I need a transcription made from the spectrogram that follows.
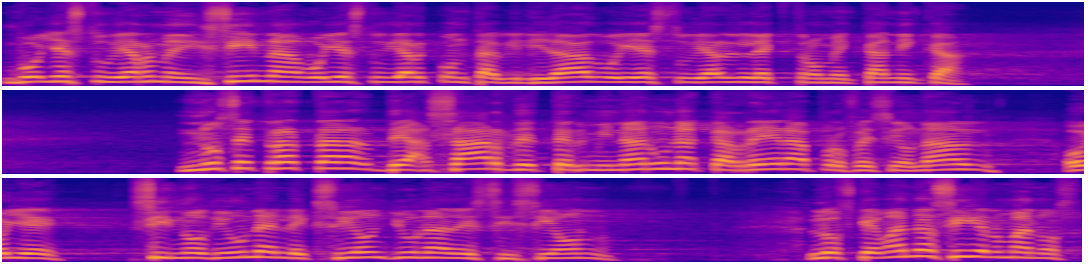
voy a estudiar medicina, voy a estudiar contabilidad, voy a estudiar electromecánica. No se trata de azar, de terminar una carrera profesional, oye, sino de una elección y una decisión. Los que van así, hermanos,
